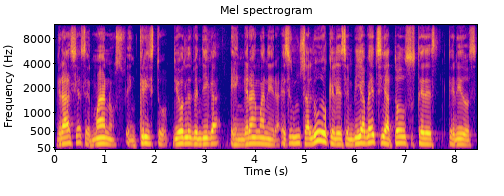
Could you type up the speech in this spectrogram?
Gracias hermanos en Cristo. Dios les bendiga en gran manera. Ese es un saludo que les envía Betsy a todos ustedes, queridos.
